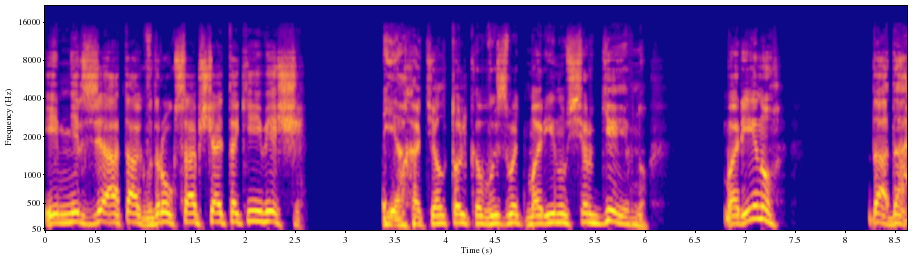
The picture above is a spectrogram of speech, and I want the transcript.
Им нельзя так вдруг сообщать такие вещи. Я хотел только вызвать Марину Сергеевну. Марину? Да-да,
